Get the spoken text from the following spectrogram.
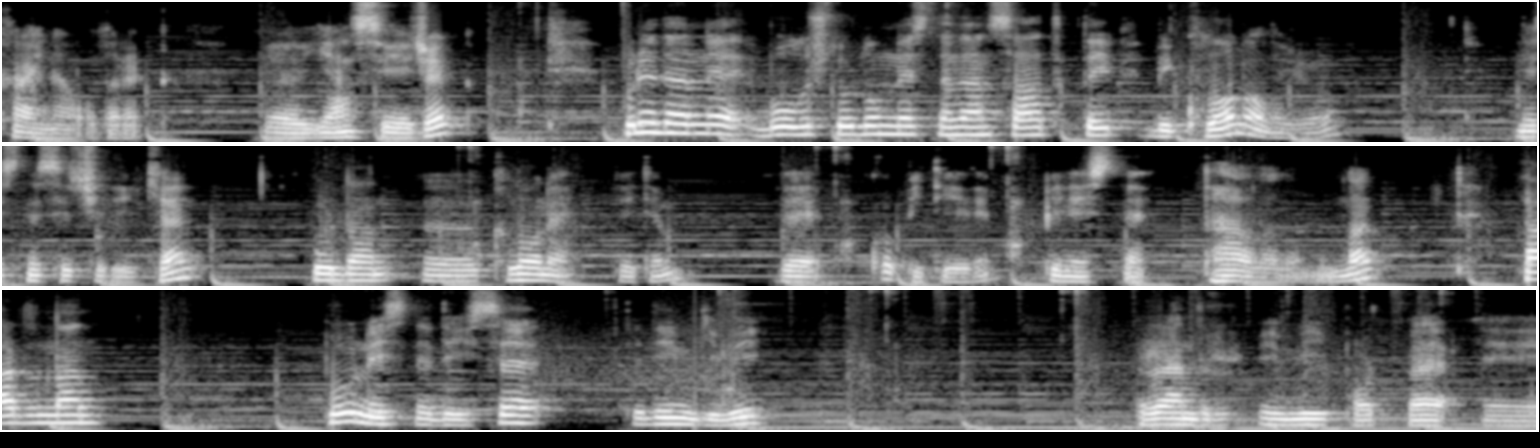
kaynağı olarak e, yansıyacak. Bu nedenle bu oluşturduğum nesneden sağ tıklayıp bir klon alıyorum. Nesne seçiliyken buradan klone dedim ve copy diyelim. Bir nesne daha alalım bundan. Ardından bu nesnede ise dediğim gibi render viewport ve e,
